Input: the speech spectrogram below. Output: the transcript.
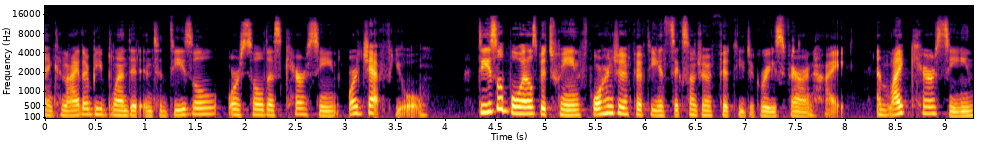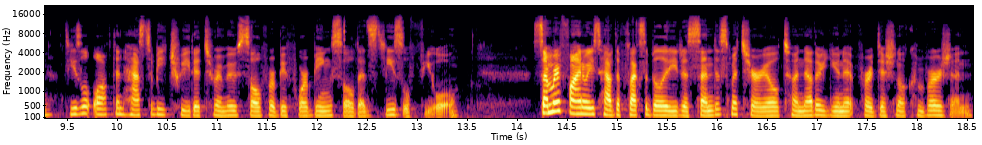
and can either be blended into diesel or sold as kerosene or jet fuel. Diesel boils between 450 and 650 degrees Fahrenheit. And like kerosene, diesel often has to be treated to remove sulfur before being sold as diesel fuel. Some refineries have the flexibility to send this material to another unit for additional conversion,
